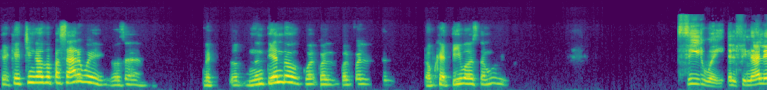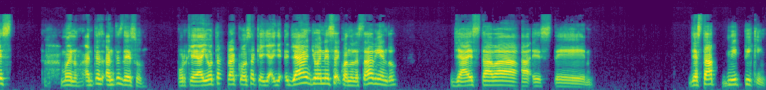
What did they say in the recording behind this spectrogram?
¿qué, qué chingados va a pasar, güey? O sea, me- no, no entiendo cuál, cuál, cuál fue el, el objetivo de esta movie. Sí, güey. El final es bueno, antes, antes de eso, porque hay otra cosa que ya, ya, yo en ese, cuando lo estaba viendo, ya estaba, este, ya estaba nitpicking.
